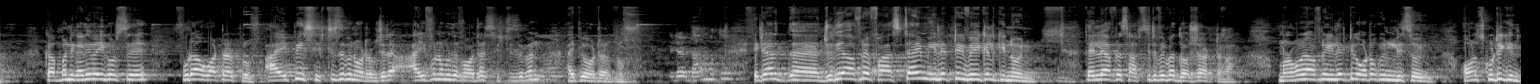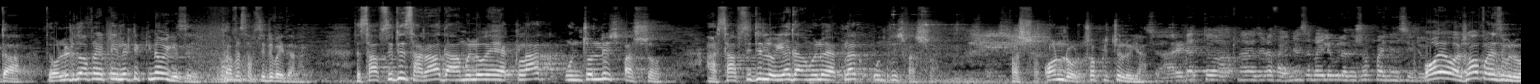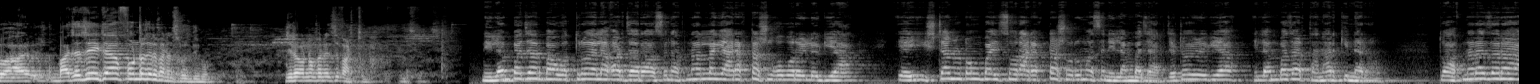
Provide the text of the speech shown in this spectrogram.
কোম্পানি গাড়ি বাই করছে পুরা waterproof IP sixty seven water যেটা আইফোনের মধ্যে পাওয়া যায় sixty seven IP waterproof এটার দাম এটার যদি আপনি ফার্স্ট টাইম ইলেকট্রিক ভেহিকেল কিনুন তাহলে আপনি সাবসিডি পাইবা দশ হাজার টাকা। মনে করেন আপনি ইলেকট্রিক অটো কিনলিছইন অন স্কুটি কিনতা তো অলরেডি তো আপনার একটা ইলেকট্রিক কিনা হয়ে গেছে তো আপনি সাবসিডি পাইতা না। সাবসিডি ছাড়া দাম হলো এক লাখ উনচল্লিশ পাঁচশো। আর সাবসিডি লইয়া দাম হলো এক লাখ উনত্রিশ পাঁচশো। পাঁচশো অন রোড সব কিছু লইয়া। আচ্ছা আর এটা তো আপনারা যেটা ফাইন্যান্স সব ফাইন্যান্স ওই ওই সব ফাইন্যান্স বলব আর বাজাজে এটা পনেরো হাজার ফাইন্যান্স করে দিব। যেটা অন্য ফাইন্যান্সে পারতো না। নিলাম বাজার বা অত্র এলাকার যারা আছেন আপনার লাগে আরেকটা সুখবর হইল গিয়া এই ইস্টার্ন অটোমোবাইলসর আরেকটা শোরুম আছে নিলাম বাজার। যেটা হইল গিয়া নিলাম বাজার থানার কিনারও। তো আপনারা যারা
